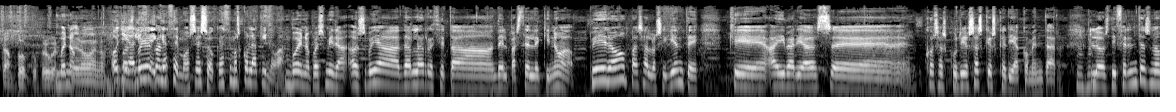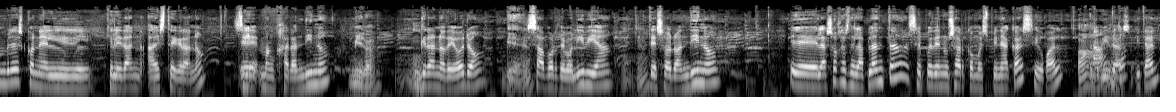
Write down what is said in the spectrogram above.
Tampoco, pero bueno. bueno, Oye, Alicia, ¿y qué hacemos eso? ¿Qué hacemos con la quinoa? Bueno, pues mira, os voy a dar la receta del pastel de quinoa, pero pasa lo siguiente, que hay varias eh, cosas curiosas que os quería comentar. Los diferentes nombres con el que le dan a este grano. Eh, manjar andino, Mira. grano de oro, sabor de Bolivia, tesoro andino. Eh, las hojas de la planta se pueden usar como espinacas, igual, ah, y tal.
